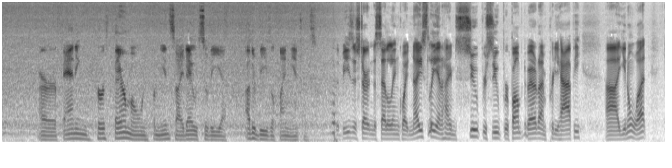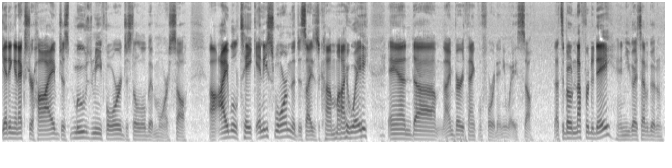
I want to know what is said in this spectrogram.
are fanning her pheromone from the inside out so the uh, other bees will find the entrance. The bees are starting to settle in quite nicely and I'm super, super pumped about it. I'm pretty happy. Uh, you know what? Getting an extra hive just moves me forward just a little bit more. So uh, I will take any swarm that decides to come my way, and uh, I'm very thankful for it anyway. So that's about enough for today, and you guys have a good one.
